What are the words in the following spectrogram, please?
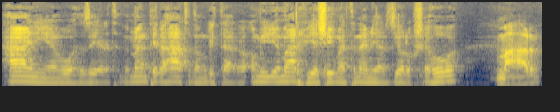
hány ilyen volt az életedben? Mentél a hátadon gitárra, ami ugye már hülyeség, mert te nem jársz gyalog sehova. Már.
